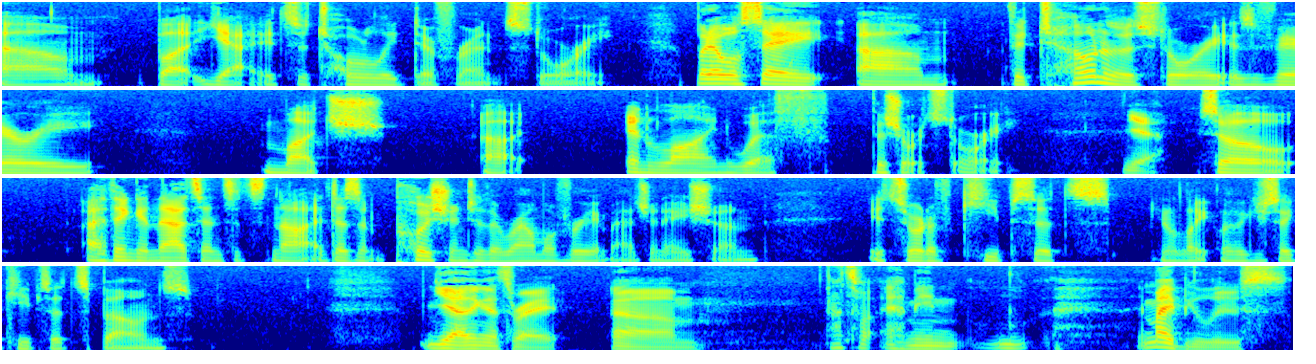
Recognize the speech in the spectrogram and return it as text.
Um, but yeah, it's a totally different story. But I will say, um, the tone of the story is very much uh, in line with the short story. Yeah. So I think in that sense, it's not. It doesn't push into the realm of reimagination. It sort of keeps its, you know, like like you said, keeps its bones. Yeah, I think that's right. Um, that's what I mean. It might be loose.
